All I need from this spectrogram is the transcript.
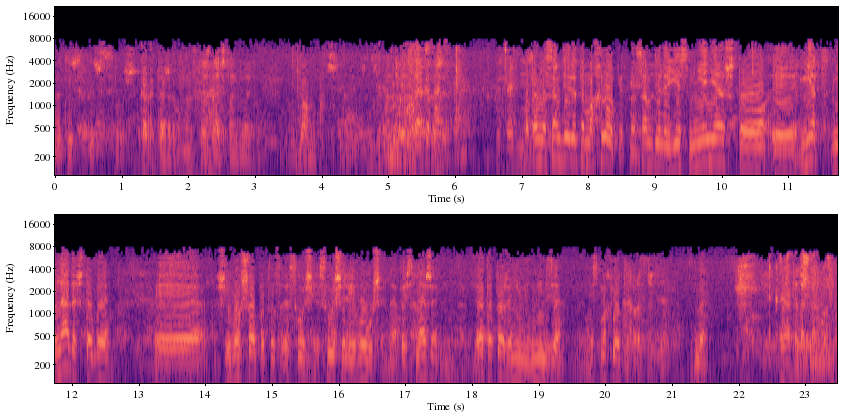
ну, то есть как это? Знает, что он говорит? Губам Он не так слышит. Потом на самом деле это махлокит. На самом деле есть мнение, что э, нет, не надо, чтобы э, его шепот слышали, слышали его уши. Да? То есть даже это тоже не- нельзя. Есть махлокит. А наоборот нельзя. Да. Что тогда можно?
